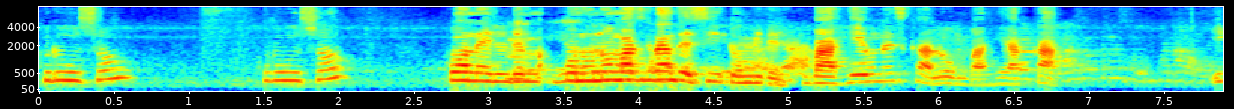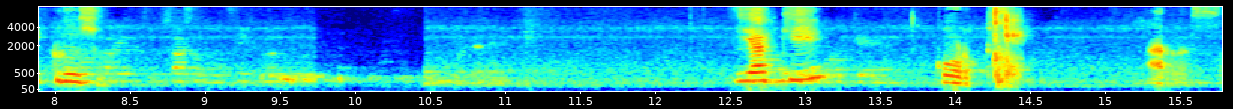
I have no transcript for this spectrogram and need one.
cruzo, cruzo, con, el con uno más grandecito, miren, bajé un escalón, bajé acá y cruzo. Y aquí corto, arras.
